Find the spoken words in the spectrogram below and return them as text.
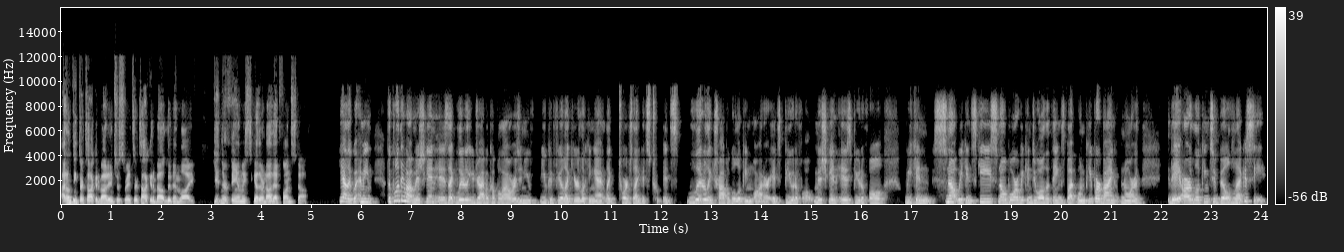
I don't think they're talking about interest rates. They're talking about living life, getting their families together, and all that fun stuff. Yeah, like I mean, the cool thing about Michigan is like literally you drive a couple hours and you you could feel like you're looking at like Torch Lake. It's it's literally tropical looking water. It's beautiful. Michigan is beautiful. We can snow, we can ski, snowboard, we can do all the things. But when people are buying up north, they are looking to build legacy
